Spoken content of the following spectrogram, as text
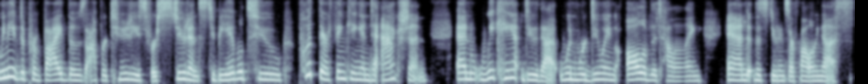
We need to provide those opportunities for students to be able to put their thinking into action. And we can't do that when we're doing all of the telling and the students are following us.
